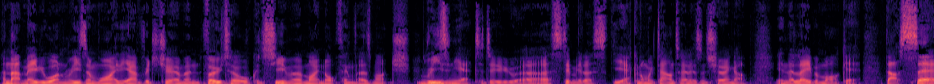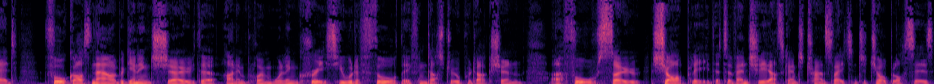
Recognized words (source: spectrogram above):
And that may be one reason why the average German voter or consumer might not think there's much reason yet to do uh, a stimulus. The economic downturn isn't showing up in the labour market. That said, forecasts now are beginning to show that unemployment will increase. You would have thought that if industrial production uh, falls so sharply that eventually that's going to translate into job losses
